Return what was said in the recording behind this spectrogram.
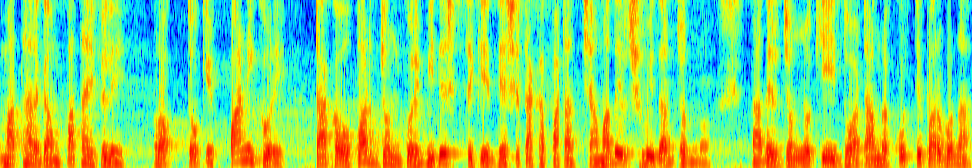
মাথার গাম পাতায় ফেলে রক্তকে পানি করে টাকা উপার্জন করে বিদেশ থেকে দেশে টাকা পাঠাচ্ছে আমাদের সুবিধার জন্য। তাদের জন্য কি এই দোয়াটা আমরা করতে পারব না?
